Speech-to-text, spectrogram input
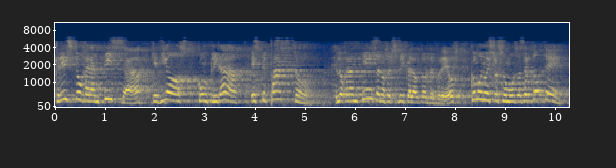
Cristo garantiza que Dios cumplirá este pacto. Lo garantiza, nos explica el autor de Hebreos, como nuestro sumo sacerdote.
